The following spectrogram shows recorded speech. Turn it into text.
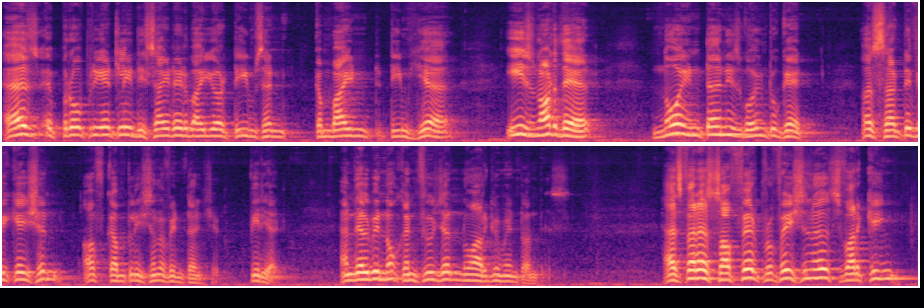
as appropriately decided by your teams and combined team here, is not there, no intern is going to get a certification of completion of internship, period. And there will be no confusion, no argument on this. As far as software professionals working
